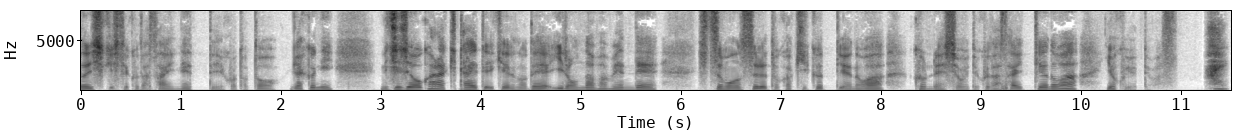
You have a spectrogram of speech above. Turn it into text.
ず意識してくださいねっていうことと、逆に日常から鍛えていけるので、いろんな場面で質問するとか聞くっていうのは訓練しておいてくださいっていうのはよく言ってます。はい。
